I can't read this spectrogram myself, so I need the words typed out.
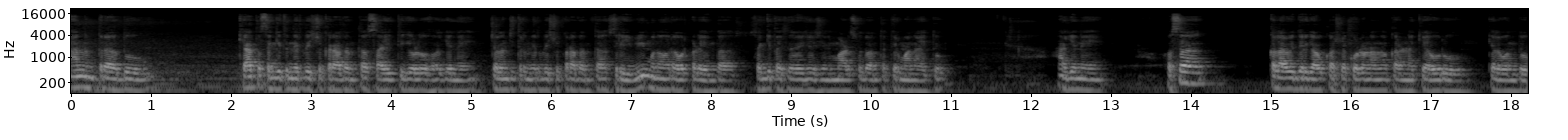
ಆ ನಂತರ ಅದು ಖ್ಯಾತ ಸಂಗೀತ ನಿರ್ದೇಶಕರಾದಂಥ ಸಾಹಿತಿಗಳು ಹಾಗೆಯೇ ಚಲನಚಿತ್ರ ನಿರ್ದೇಶಕರಾದಂಥ ಶ್ರೀ ವಿ ಮನೋಹರ್ ಅವರ ಕಡೆಯಿಂದ ಸಂಗೀತ ಸಂಯೋಜನೆ ಮಾಡಿಸೋದು ಅಂತ ತೀರ್ಮಾನ ಆಯಿತು. ಹಾಗೆಯೇ ಹೊಸ ಕಲಾವಿದರಿಗೆ ಅವಕಾಶ ಕೊಡೋಣ ಅನ್ನೋ ಕಾರಣಕ್ಕೆ ಅವರು ಕೆಲವೊಂದು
